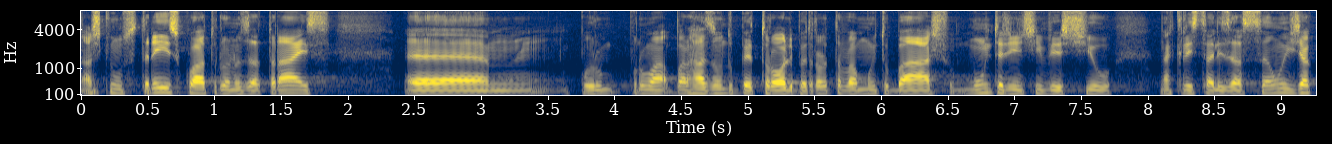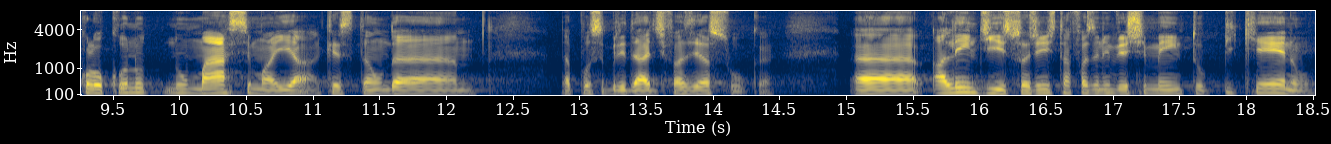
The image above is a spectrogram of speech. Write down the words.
acho que uns três, quatro anos atrás, é, por, por, uma, por razão do petróleo, o petróleo estava muito baixo, muita gente investiu na cristalização e já colocou no, no máximo aí a questão da, da possibilidade de fazer açúcar. Uh, além disso, a gente está fazendo investimento pequeno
